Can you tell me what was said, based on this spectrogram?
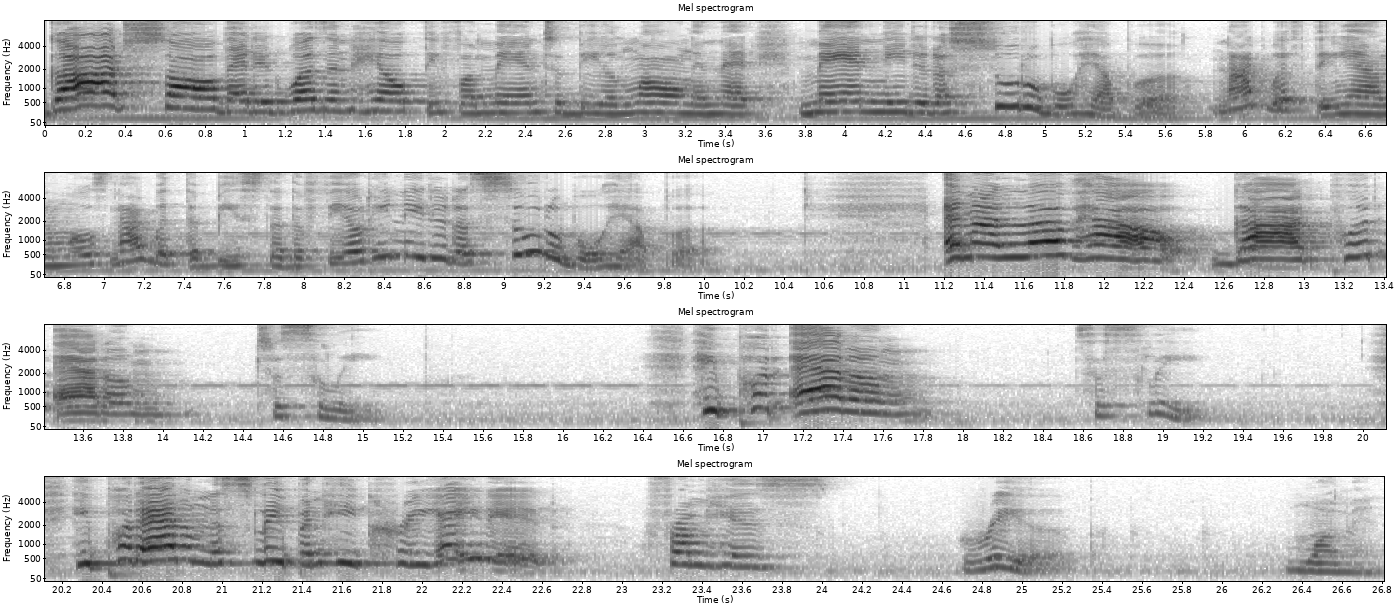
God saw that it wasn't healthy for man to be alone and that man needed a suitable helper, not with the animals, not with the beasts of the field. He needed a suitable helper. And I love how God put Adam to sleep. He put Adam to sleep. He put Adam to sleep and he created from his rib woman.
